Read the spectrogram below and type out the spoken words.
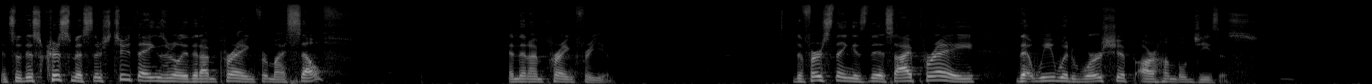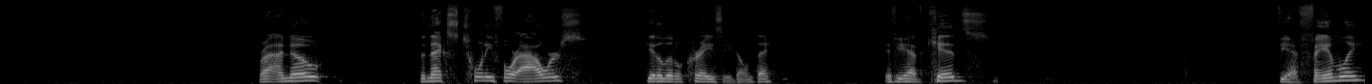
And so this Christmas, there's two things really that I'm praying for myself and then I'm praying for you. The first thing is this I pray that we would worship our humble Jesus. Right? I know the next 24 hours get a little crazy, don't they? If you have kids, if you have family,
